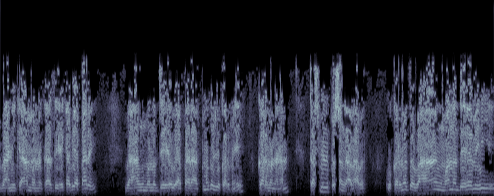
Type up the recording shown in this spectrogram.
वाणी का, मन का, देह का व्यापार है। वांग मनो देह व्यापारात्मक जो कर्म है, कर्म नाम, तस्मिन प्रसंग अभाव वो कर्म तो वांग मन देह में ही है,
